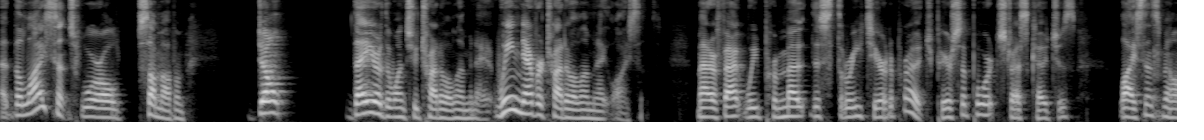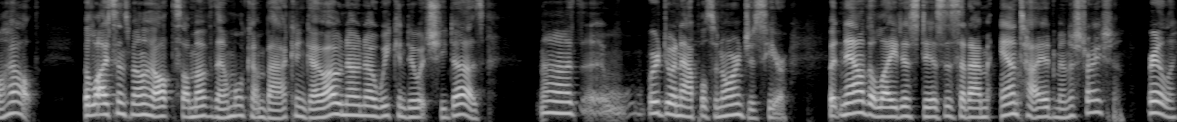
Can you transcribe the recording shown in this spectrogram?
uh, the license world, some of them don't. They are the ones who try to eliminate it. We never try to eliminate license. Matter of fact, we promote this three tiered approach: peer support, stress coaches, licensed mental health. But licensed mental health, some of them will come back and go, "Oh no, no, we can do what she does." No, uh, we're doing apples and oranges here. But now the latest is is that I'm anti-administration. Really,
